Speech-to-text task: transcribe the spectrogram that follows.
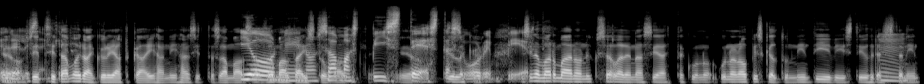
Joo, sit, Sitä voidaan kyllä jatkaa ihan, ihan sitten samalta, Joo, samalta niin on samasta pisteestä Joo, kyllä, suurin kyllä. piirtein. Siinä varmaan on yksi sellainen asia, että kun, kun on opiskeltu niin tiiviisti yhdessä, mm. niin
